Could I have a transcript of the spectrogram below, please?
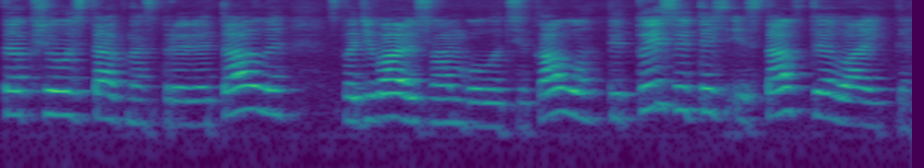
Так що ось так нас привітали. Сподіваюсь, вам було цікаво. Підписуйтесь і ставте лайки.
